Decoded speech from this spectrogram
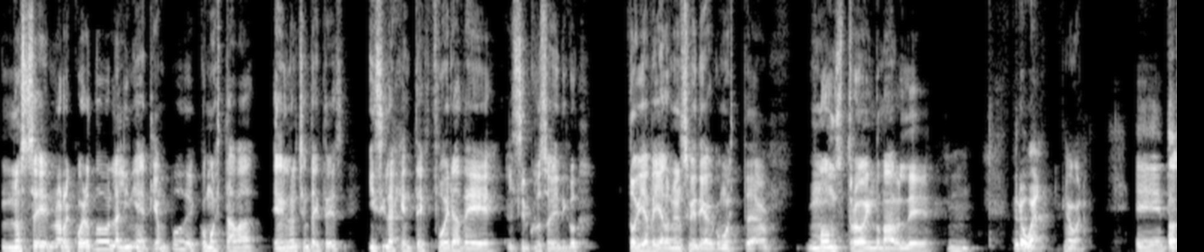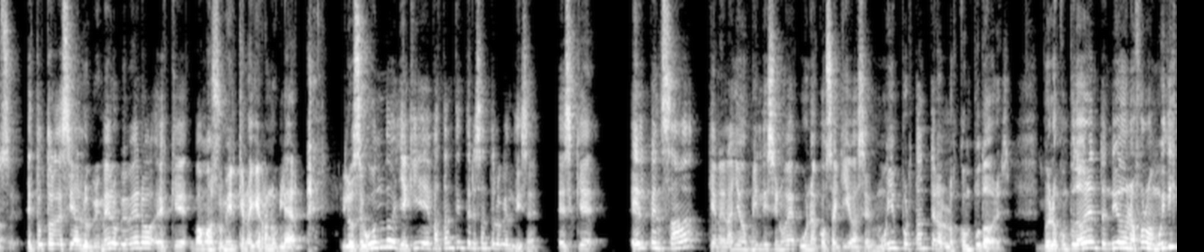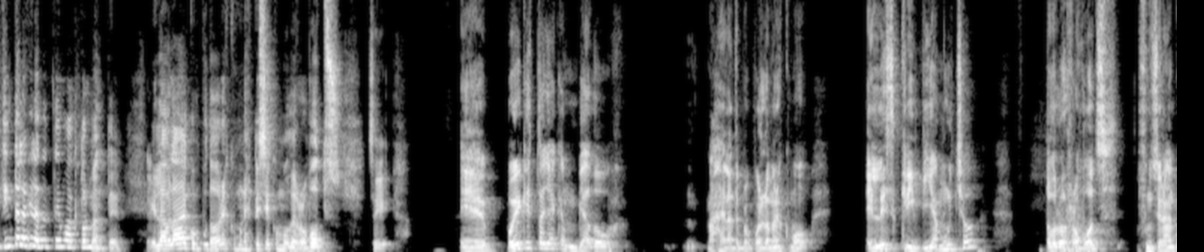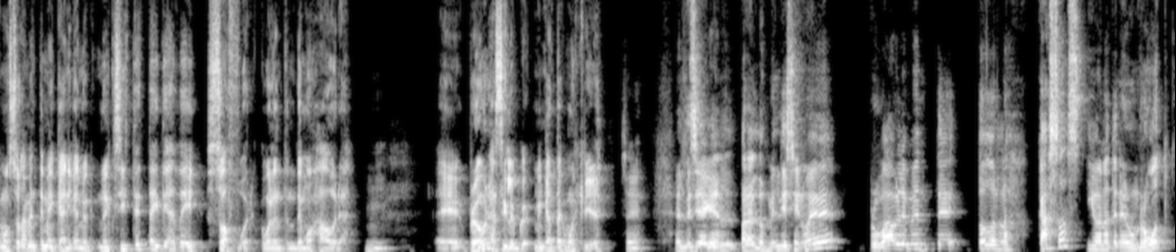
no sé, no recuerdo la línea de tiempo de cómo estaba en el 83 y si la gente fuera del círculo soviético todavía veía a la Unión Soviética como este monstruo indomable. Mm. Pero bueno. Pero bueno, Eh, entonces, este autor decía, lo primero, primero es que vamos a asumir que no hay guerra nuclear. Y lo segundo, y aquí es bastante interesante lo que él dice, es que él pensaba que en el año 2019 una cosa que iba a ser muy importante eran los computadores. Pero los computadores entendidos de una forma muy distinta a la que la tenemos actualmente. Sí. Él hablaba de computadores como una especie como de robots. sí. Eh, puede que esto haya cambiado más adelante, pero por lo menos como él escribía mucho, todos los robots funcionaban como solamente mecánica, no, no existe esta idea de software como lo entendemos ahora. Eh, pero aún así, lo me encanta cómo escribe. Sí. Él decía que el- para el 2019 probablemente todas las casas iban a tener un robot.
